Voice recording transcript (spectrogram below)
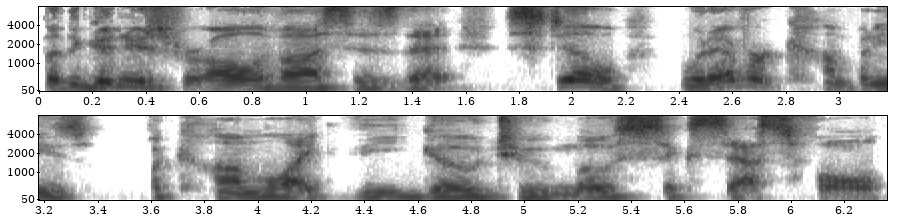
but the good news for all of us is that still, whatever companies become like the go-to most successful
